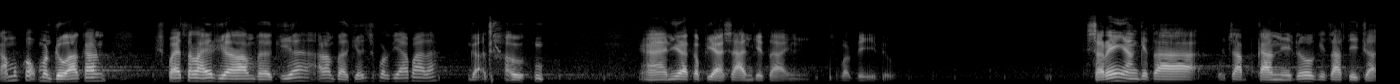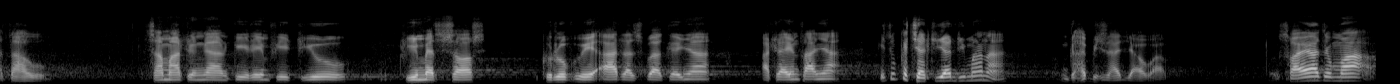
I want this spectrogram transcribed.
kamu kok mendoakan supaya terlahir di alam bahagia? Alam bahagia itu seperti apa lah? Enggak tahu. Nah inilah kebiasaan kita ini seperti itu. Sering yang kita ucapkan itu kita tidak tahu. Sama dengan kirim video di medsos, grup WA dan sebagainya. Ada yang tanya, itu kejadian di mana? Enggak bisa jawab. Saya cuma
